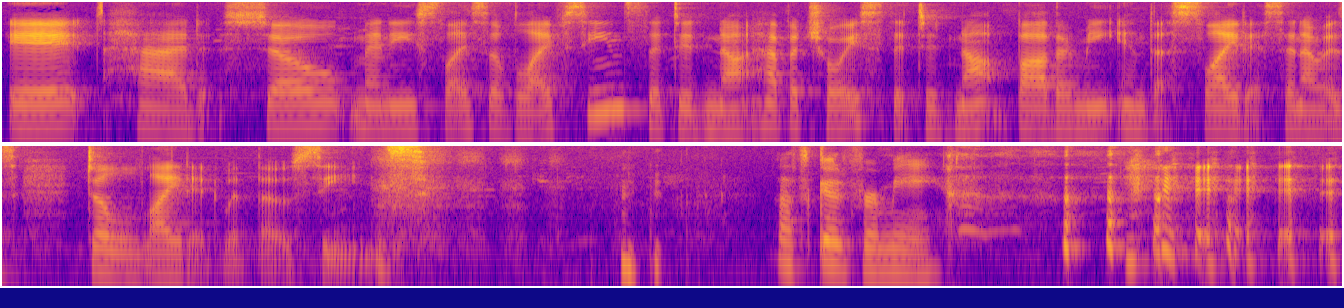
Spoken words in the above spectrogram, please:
It had so many slice of life scenes that did not have a choice, that did not bother me in the slightest. And I was delighted with those scenes. That's good for me.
